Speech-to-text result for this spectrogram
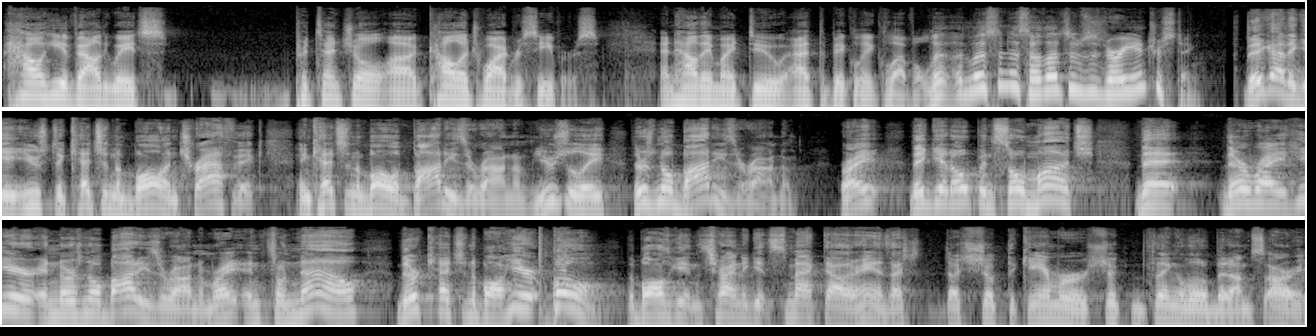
how he evaluates potential uh, college wide receivers and how they might do at the big league level. L- listen to thought this was very interesting. They got to get used to catching the ball in traffic and catching the ball with bodies around them. Usually, there's no bodies around them, right? They get open so much that they're right here and there's no bodies around them, right? And so now they're catching the ball here. Boom! The ball's getting trying to get smacked out of their hands. I, sh- I shook the camera or shook the thing a little bit. I'm sorry.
